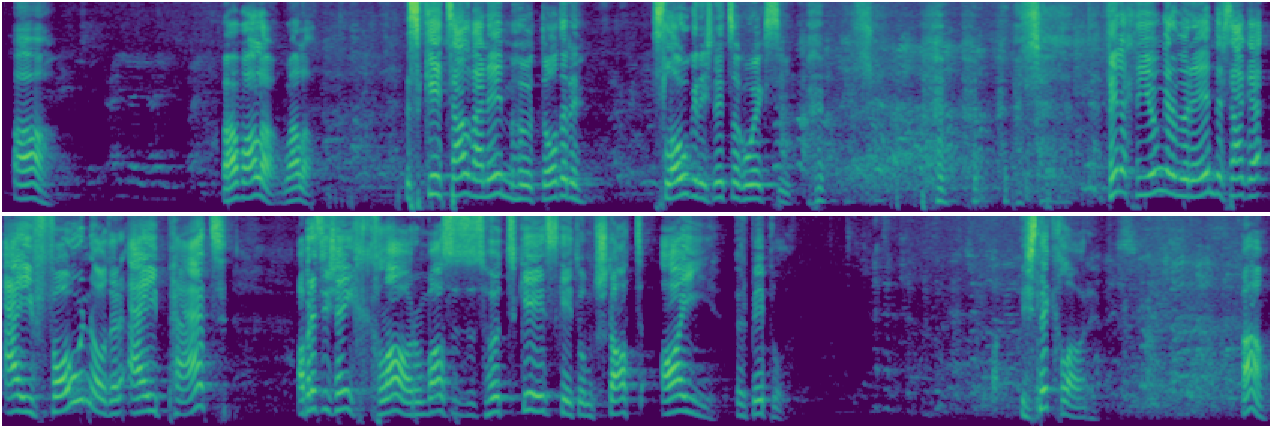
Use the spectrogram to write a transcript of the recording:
Ah. Ah, voilà, voilà. Es geht selber nicht heute, oder? Der Slogan war nicht so gut. Vielleicht die Jüngeren würden eher sagen iPhone oder iPad. Aber es ist eigentlich klar, um was es heute geht. Es geht um die Stadt Ai der Bibel. Ist nicht klar? Ah.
